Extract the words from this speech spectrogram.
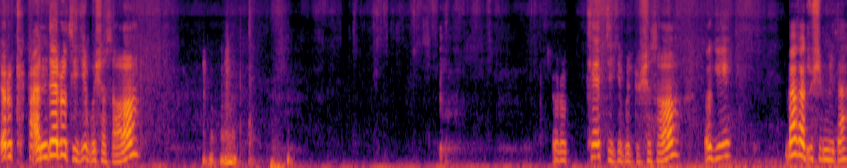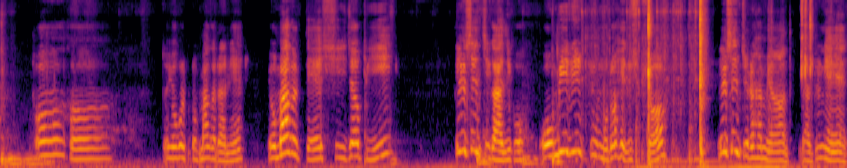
이렇게 반대로 뒤집으셔서 이렇게 뒤집어 주셔서 여기 막아 주십니다. 어허 또 요걸 또 막으라네. 요 막을 때 시접이 1cm가 아니고 5mm쯤으로 해주십시오. 1cm로 하면 나중에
